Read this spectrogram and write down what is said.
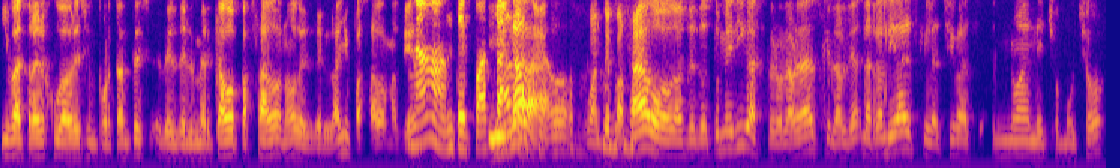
iba a traer jugadores importantes desde el mercado pasado, ¿no? Desde el año pasado más bien. No, antepasado, nada, chavo. O antepasado, desde tú me digas, pero la verdad es que la, la, realidad es que las Chivas no han hecho mucho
